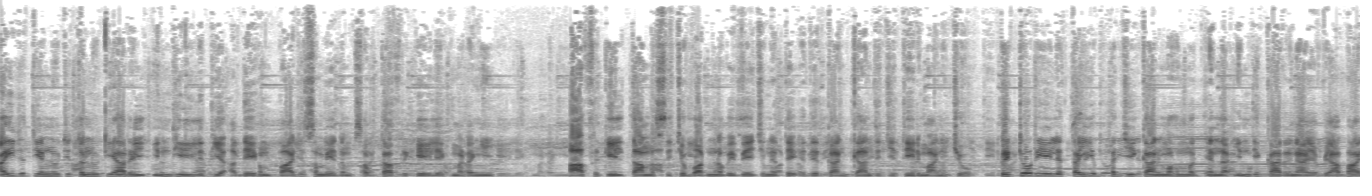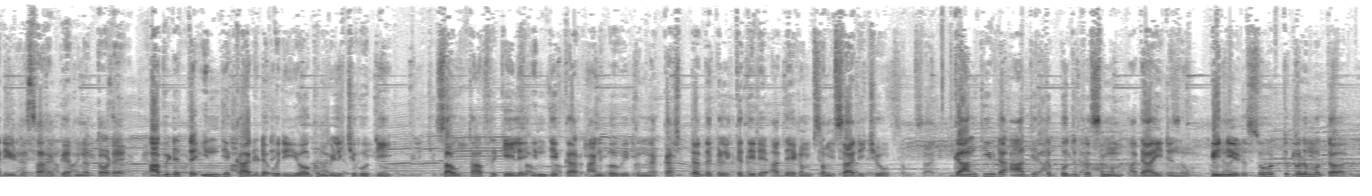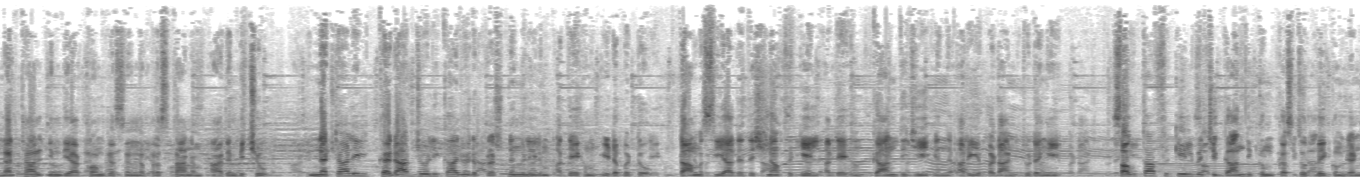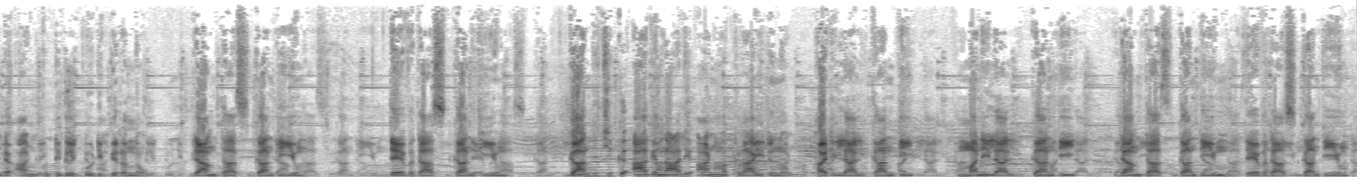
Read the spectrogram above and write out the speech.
ആയിരത്തി എണ്ണൂറ്റി തൊണ്ണൂറ്റിയാറിൽ ഇന്ത്യയിലെത്തിയ അദ്ദേഹം ഭാര്യസമേതം സൗത്ത് ആഫ്രിക്കയിലേക്ക് മടങ്ങി. ആഫ്രിക്കയിൽ താമസിച്ച് വർണ വിവേചനത്തെ എതിർക്കാൻ ഗാന്ധിജി തീരുമാനിച്ചു. പ്രിറ്റോറിയയിലെ തയ്യബ് ഹജി ഖാൻ മുഹമ്മദ് എന്ന ഇന്ത്യക്കാരനായ വ്യാപാരിയുടെ സഹകരണത്തോടെ അവിടുത്തെ ഇന്ത്യക്കാരുടെ ഒരു യോഗം വിളിച്ചുകൂട്ടി. സൗത്ത് ആഫ്രിക്കയിലെ ഇന്ത്യക്കാർ അനുഭവിക്കുന്ന കഷ്ടതകൾക്കെതിരെ അദ്ദേഹം സംസാരിച്ചു. ഗാന്ധിയുടെ ആദ്യത്തെ പൊതുപ്രസംഗം അതായിരുന്നു. പിന്നീട് സുഹൃത്തുക്കളുമൊത്ത് നറ്റാൽ ഇന്ത്യ കോൺഗ്രസ് എന്ന പ്രസ്ഥാനം ആരംഭിച്ചു. നറ്റാലിൽ കരാർ ജോലിക്കാരുടെ പ്രശ്നങ്ങളിലും അദ്ദേഹം ഇടപെട്ടു. താമസിയാതെ ദക്ഷിണാഫ്രിക്കയിൽ അദ്ദേഹം ഗാന്ധിജി എന്ന് അറിയപ്പെടാൻ തുടങ്ങി. സൗത്ത് ആഫ്രിക്കയിൽ വെച്ച് ഗാന്ധിക്കും കസ്തൂർബയ്ക്കും രണ്ട് ആൺകുട്ടികൾ കൂടി പിറന്നു. രാംദാസ് ഗാന്ധിയും ദേവദാസ് ഗാന്ധിയും. ഗാന്ധിജിക്ക് ആകെ നാല് ആൺമക്കളായിരുന്നു. ഹരിലാൽ ഗാന്ധി മണിലാൽ ഗാന്ധി രാംദാസ് ഗാന്ധിയും ദേവദാസ് ഗാന്ധിയും.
